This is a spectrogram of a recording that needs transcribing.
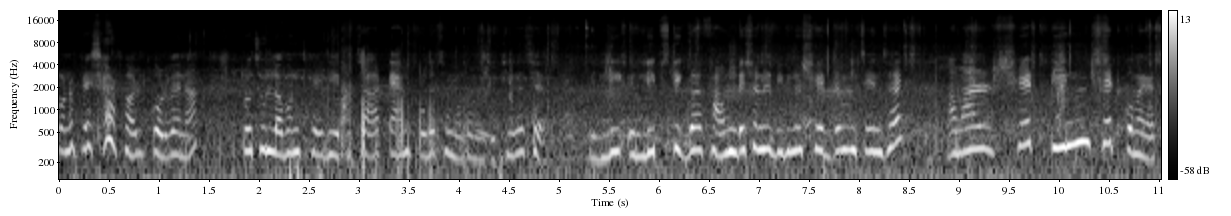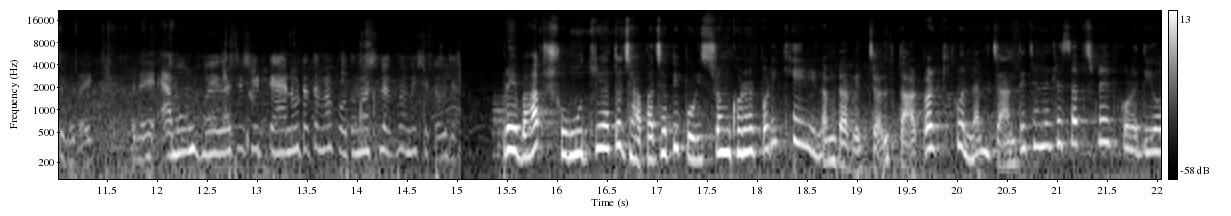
কোনো প্রেশার ফল্ট করবে না। প্রচুর লবণ খেয়ে দিয়ে যা ট্যান পড়েছে মোটামুটি, ঠিক আছে? লিপস্টিক বা ফাউন্ডেশনের বিভিন্ন শেড যেমন চেঞ্জ হয়, আমার শেড তিন শেড কমে গেছে বোধহয়। মানে এমন হয়ে গেছে সেই ট্যান ওটাতে আমার কত মাস লাগবে আমি সেটাও জানি। বাপরে বাপ, সমুদ্রে এত ঝাপাঝাপি পরিশ্রম করার পরে খেয়ে নিলাম ডাবের জল। তারপর কি করলাম? জানতে চ্যানেলটা সাবস্ক্রাইব করে দিও।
